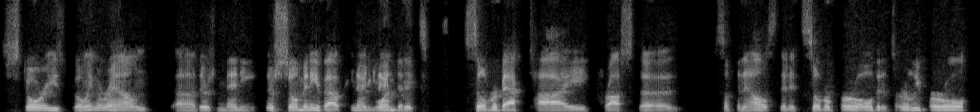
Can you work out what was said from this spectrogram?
stories going around. Uh, there's many. There's so many about P91 that it's silverback tie cross the something else that it's silver pearl that it's early pearl.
